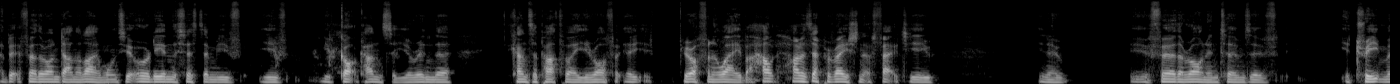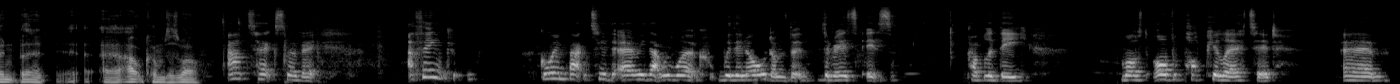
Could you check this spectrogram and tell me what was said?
a bit further on down the line? Once you're already in the system, you've you've you've got cancer, you're in the cancer pathway, you're off you're off and away. But how how does deprivation affect you? You know, further on in terms of your treatment, but then uh, outcomes as well. I'll take some of it. I think going back to the area that we work within Oldham, that there is it's probably the most overpopulated, um,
